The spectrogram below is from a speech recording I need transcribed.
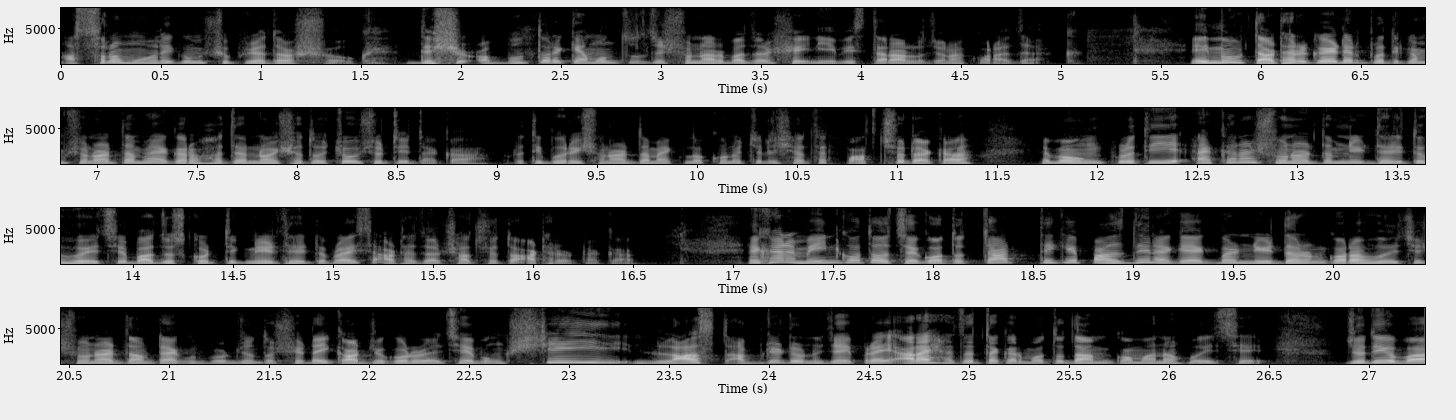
আসসালামু আলাইকুম সুপ্রিয় দর্শক, দেশের অভ্যন্তরে কেমন চলছে সোনার বাজার সেই নিয়ে বিস্তার আলোচনা করা যাক। এই মুহূর্তে আঠারো ক্যারেটের প্রতি গ্রাম সোনার দাম এগারো হাজার নয়শত চৌষট্টি টাকা। প্রতি ভরি সোনার দাম এক লক্ষ উনচল্লিশ হাজার পাঁচশো টাকা এবং প্রতি একানা সোনার দাম নির্ধারিত হয়েছে বাজস কর্তৃক নির্ধারিত প্রাইস আট হাজার সাতশত আঠারো টাকা। এখানে মেইন কথা হচ্ছে গত চার থেকে পাঁচ দিন আগে একবার নির্ধারণ করা হয়েছে সোনার দামটা এখন পর্যন্ত সেটাই কার্যকর রয়েছে এবং সেই লাস্ট আপডেট অনুযায়ী প্রায় আড়াই হাজার টাকার মতো দাম কমানো হয়েছে। যদিও বা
